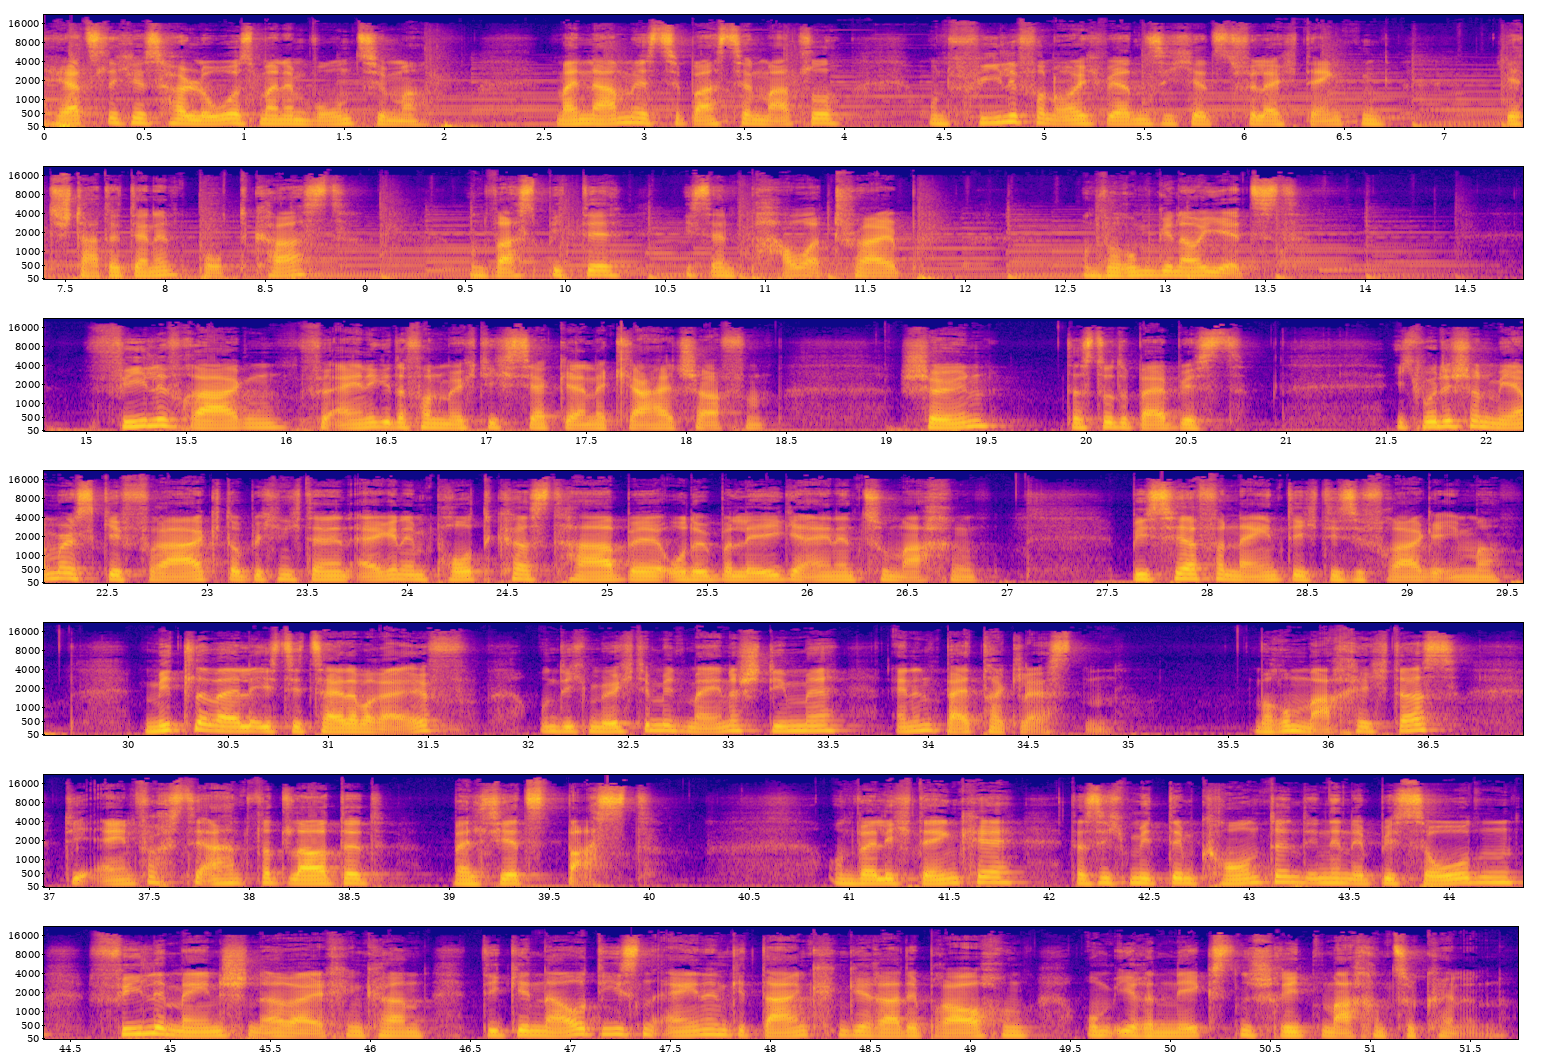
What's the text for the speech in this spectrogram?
herzliches Hallo aus meinem Wohnzimmer. Mein Name ist Sebastian Mattel und viele von euch werden sich jetzt vielleicht denken, jetzt startet er einen Podcast? Und was bitte ist ein Power Tribe? Und warum genau jetzt? Viele Fragen, für einige davon möchte ich sehr gerne Klarheit schaffen. Schön, dass du dabei bist. Ich wurde schon mehrmals gefragt, ob ich nicht einen eigenen Podcast habe oder überlege, einen zu machen. Bisher verneinte ich diese Frage immer. Mittlerweile ist die Zeit aber reif und ich möchte mit meiner Stimme einen Beitrag leisten. Warum mache ich das? Die einfachste Antwort lautet, weil es jetzt passt. Und weil ich denke, dass ich mit dem Content in den Episoden viele Menschen erreichen kann, die genau diesen einen Gedanken gerade brauchen, um ihren nächsten Schritt machen zu können.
